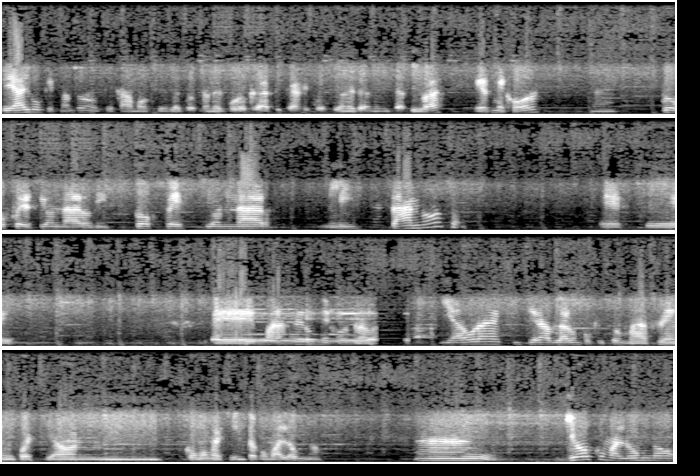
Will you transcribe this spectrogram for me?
de algo que tanto nos quejamos, que es las cuestiones burocráticas y cuestiones administrativas, es mejor mm, profesional, profesionalizarnos este, eh, para hacer un mejor trabajo. Y ahora quisiera hablar un poquito más en cuestión cómo me siento como alumno. Mm, yo como alumno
